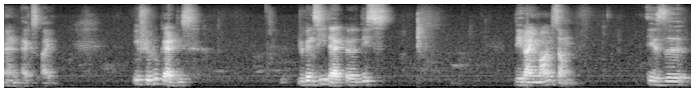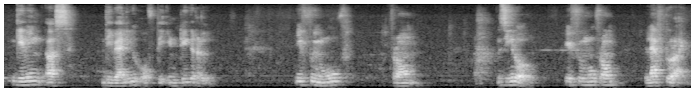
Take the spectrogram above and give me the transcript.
and xi. If you look at this, you can see that uh, this the Riemann sum is uh, giving us the value of the integral if we move from 0 if you move from left to right.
